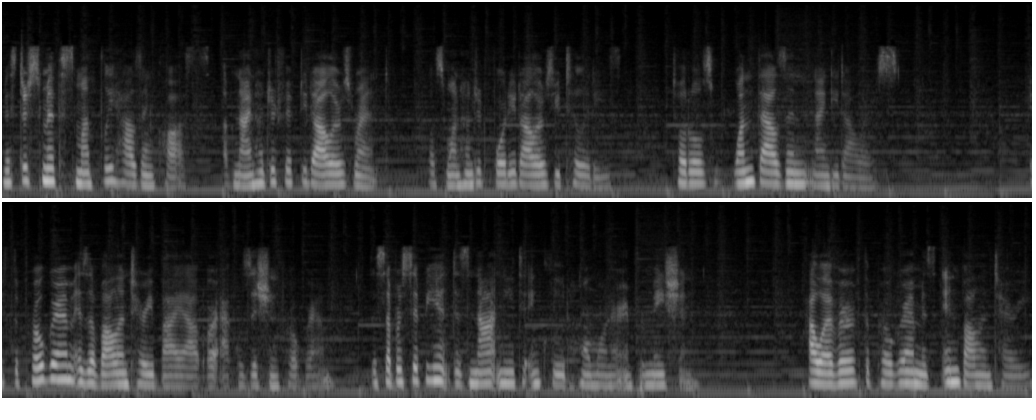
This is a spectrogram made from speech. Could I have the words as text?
Mr. Smith's monthly housing costs of $950 rent plus $140 utilities totals $1,090. If the program is a voluntary buyout or acquisition program, the subrecipient does not need to include homeowner information. However, if the program is involuntary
